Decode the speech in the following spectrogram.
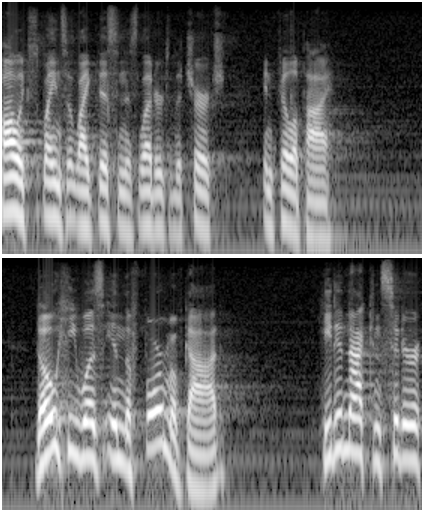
Paul explains it like this in his letter to the church in Philippi. Though he was in the form of God, he did not consider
